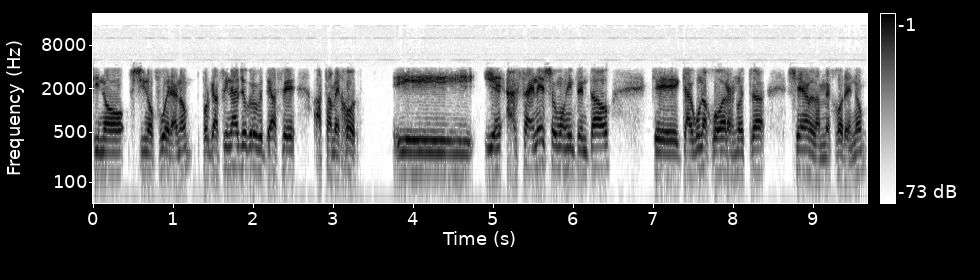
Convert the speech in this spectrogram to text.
sino, sino fuera, ¿no? Porque al final yo creo que te hace hasta mejor y, hasta en eso hemos intentado que, algunas jugadoras nuestras sean las mejores, ¿no?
